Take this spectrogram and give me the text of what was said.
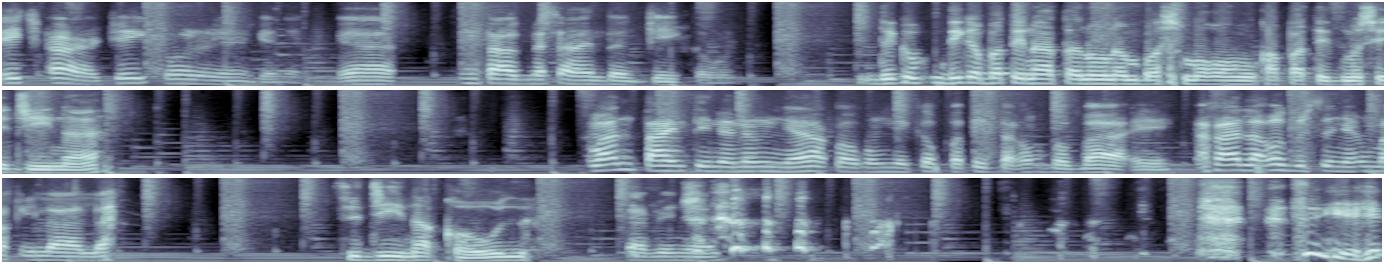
HR, J. Cole, yan, ganyan. Kaya, yung tawag na sa akin doon, J. Cole. Di, ko, di ka ba tinatanong ng boss mo kung kapatid mo si Gina? One time, tinanong niya ako kung may kapatid akong babae. Akala ko gusto niyang makilala. Si Gina Cole. Sabi niya, Sige.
